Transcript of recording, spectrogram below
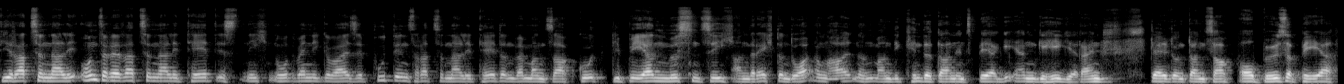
Die Rationali unsere Rationalität ist nicht notwendigerweise Putins Rationalität. Und wenn man sagt, gut, die Bären müssen sich an Recht und Ordnung halten und man die Kinder dann ins Bärengehege reinstellt und dann sagt, oh, böser Bär,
